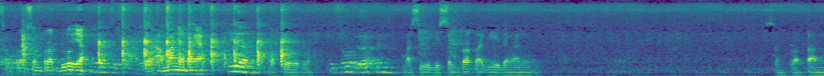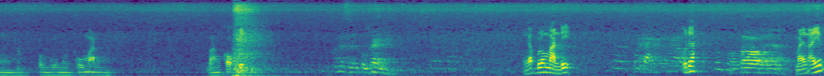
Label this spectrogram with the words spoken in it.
Semprot-semprot dulu ya. ya. aman ya bang ya. Iya. Oke. Masih disemprot lagi dengan semprotan pembunuh kuman bang covid enggak belum mandi. Udah. Main air?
